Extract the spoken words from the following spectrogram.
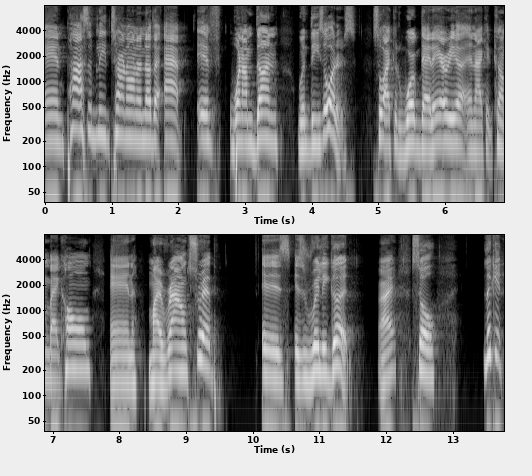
and possibly turn on another app if when I'm done with these orders. So I could work that area and I could come back home and my round trip is is really good, right? So look at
